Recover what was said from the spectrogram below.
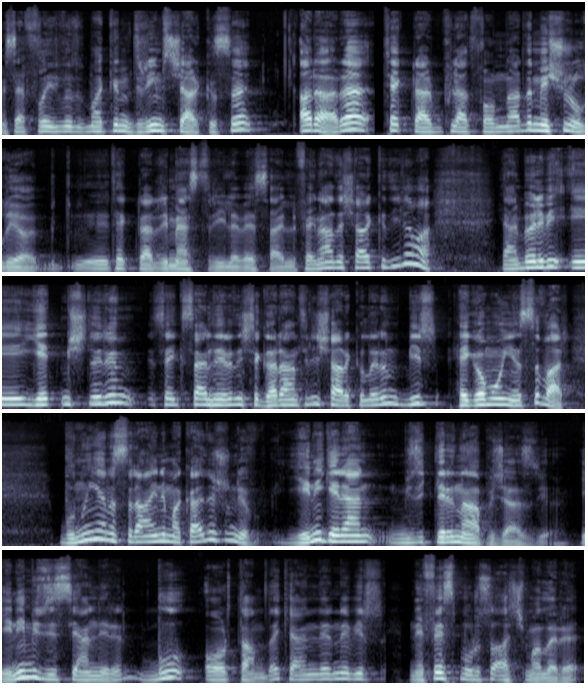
Mesela Fleetwood Mac'ın Dreams şarkısı ara ara tekrar platformlarda meşhur oluyor. E, tekrar remaster ile vesaire. Fena da şarkı değil ama yani böyle bir e, 70'lerin 80'lerin işte garantili şarkıların bir hegemonyası var. Bunun yanı sıra aynı makalede şunu diyor. Yeni gelen müzikleri ne yapacağız diyor. Yeni müzisyenlerin bu ortamda kendilerine bir nefes borusu açmaları,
